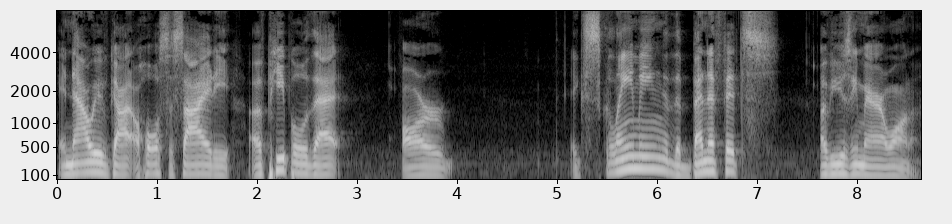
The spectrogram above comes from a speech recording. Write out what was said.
and now we've got a whole society of people that are exclaiming the benefits of using marijuana.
